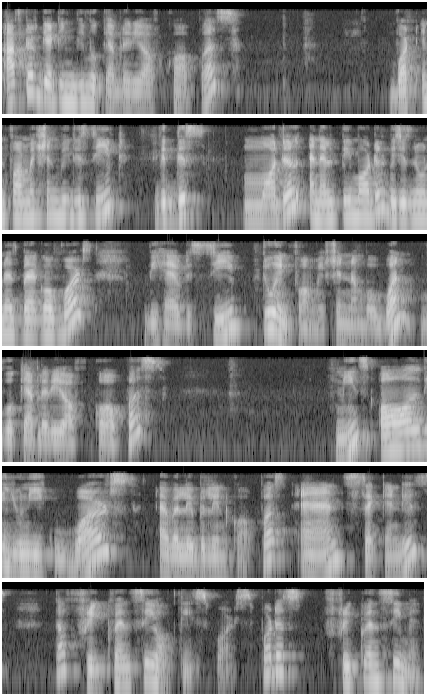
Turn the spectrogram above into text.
After getting the vocabulary of corpus, what information we received with this model, NLP model which is known as bag of words, we have received two information. Number one, vocabulary of corpus means all the unique words available in corpus and second is the frequency of these words. What does frequency mean?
